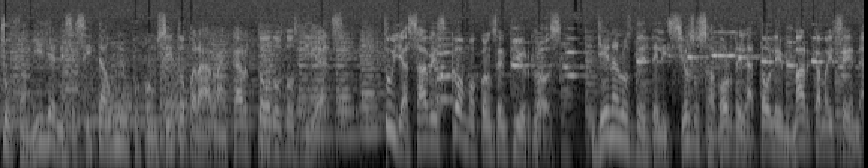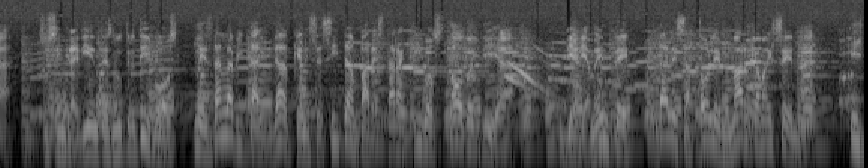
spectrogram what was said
Tu familia necesita un empujoncito para arrancar todos los días. Tú ya sabes cómo consentirlos. Llénalos del delicioso sabor del atole marca maicena. Sus ingredientes nutritivos les dan la vitalidad que necesitan para estar activos todo el día. Diariamente, dales atole marca maicena y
